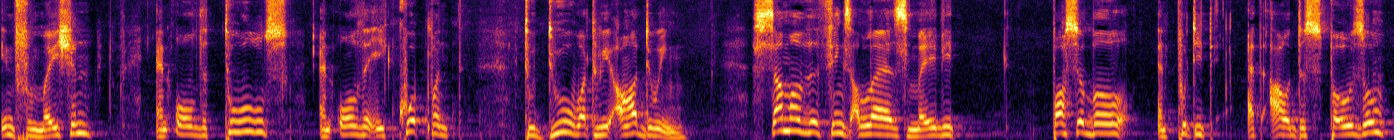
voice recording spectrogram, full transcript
information and all the tools and all the equipment to do what we are doing. Some of the things Allah has made it possible and put it at our disposal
